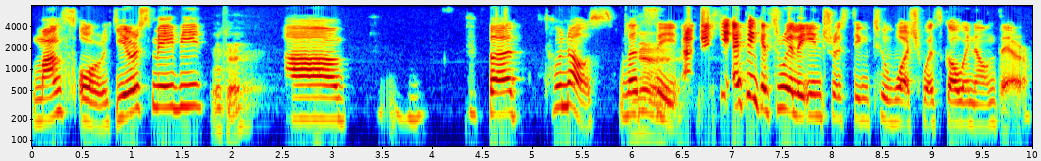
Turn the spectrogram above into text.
months or years maybe Okay. uh, but who knows let's No. see I, I I think it's really interesting to watch what's going on there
